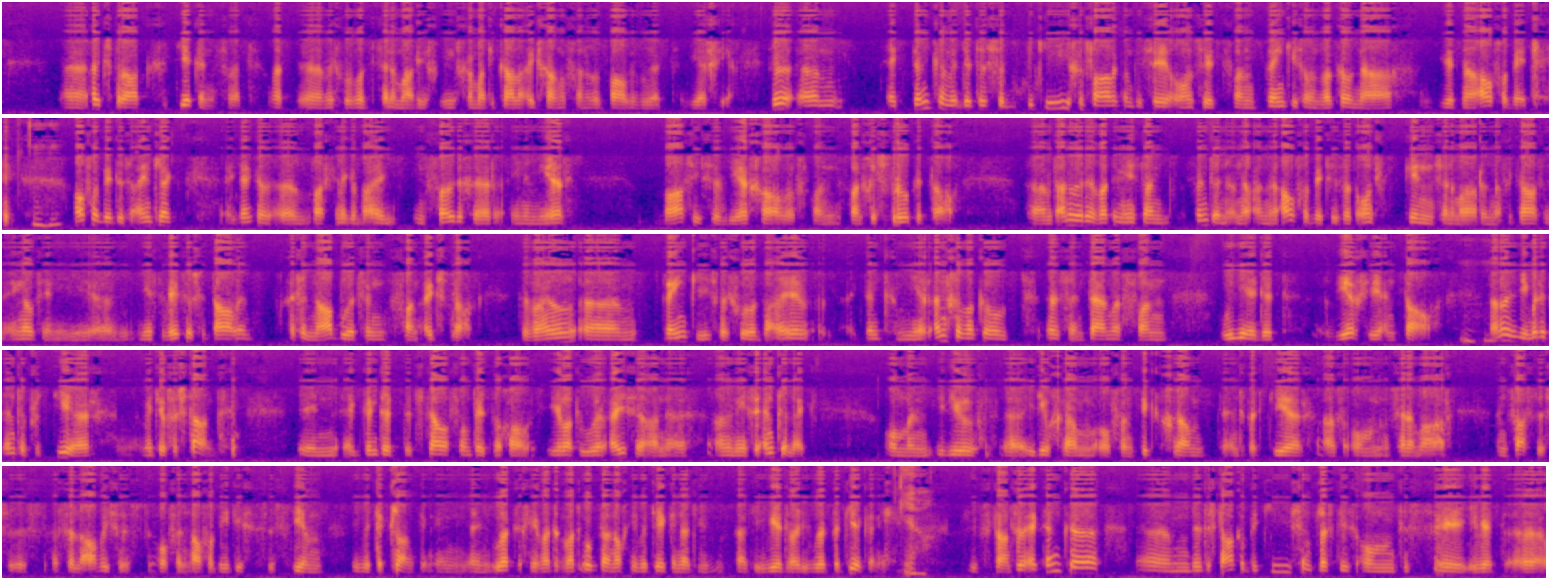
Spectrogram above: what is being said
uh uitspraak tekens wat wat uh, byvoorbeeld sê maar die, die grammatikale uitgang van 'n bepaalde woord weergee. So ehm um, Ek dink dit is 'n bietjie gevaarlik om te sê ons het van prentjies ontwikkel na weet na alfabet. Mm -hmm. alfabet is eintlik ek dink 'n uh, waarskynlik 'n baie eenvoudiger en 'n meer basiese weergawe van van gesproke taal. Uh, met ander woorde wat mense dan vind in 'n 'n alfabet is wat ons ken, sê nou maar in Afrikaans en Engels en die uh, meeste westerse tale is 'n nabootsing van uitspraak. Terwyl ehm um, prentjies byvoorbeeld baie ek dink meer ingewikkeld is in terme van hoe jy dit weergee in taal. Mm -hmm. Dan moet jy moet dit interpreteer met jou verstand. en ek dink dit dit stel soms nogal heelwat hoër eise aan 'n uh, aan 'n mens se intellek om 'n ideo uh, ideogram of 'n piktogram te interpreteer as om sê maar 'n vaste silabiese of 'n alfabetiese stelsel weet 'n klank en en, en oor te gee wat wat ook dan nog nie beteken dat jy dat jy weet wat die woord beteken nie. Ja. Jy verstaan. So ek dink eh uh, ehm um, dit is dalk 'n bietjie simplisties om te sê jy weet uh,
